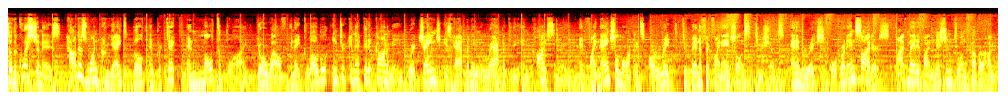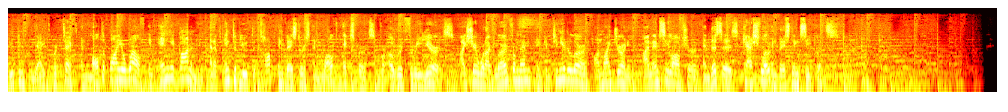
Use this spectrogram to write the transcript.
So the question is how does one create, build, and protect and multiply your wealth in a global interconnected economy where change is happening rapidly and constantly, and financial markets are rigged to benefit financial institutions and enrich corporate insiders? I've made it my mission to uncover how you can create, protect, and multiply your wealth in any economy, and have interviewed the top investors and wealth experts for over three years. I share what I've learned from them and continue to learn on my journey. I'm MC Laubscher, and this is Cash Flow Investing Secrets.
